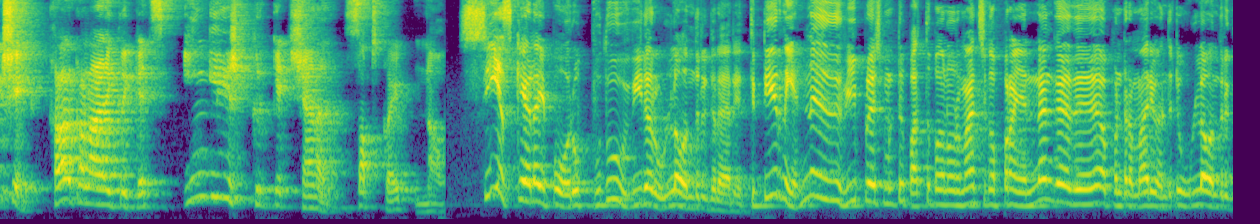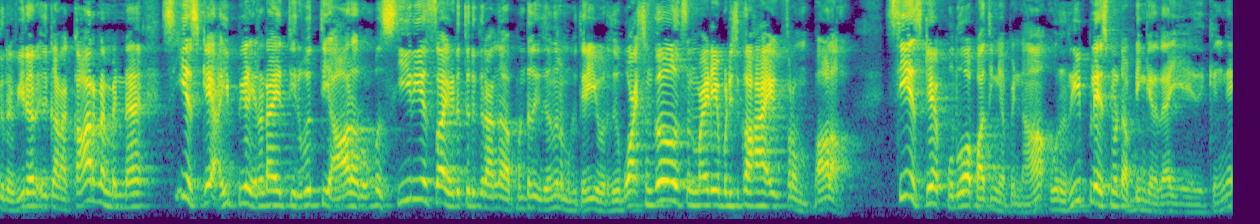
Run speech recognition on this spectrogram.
Cricket Shake, Color Kanari Cricket's English cricket channel. Subscribe சிஎஸ்கேல இப்போ ஒரு புது வீரர் உள்ள வந்திருக்கிறாரு. திடீர்னு என்ன இது? ரீப்ளேஸ்மெண்ட் பத்து பதினோரு மேட்ச்சுக்கு அப்புறம் என்னங்க இது? அப்படின்ற மாதிரி வந்துட்டு உள்ள வந்திருக்கிற வீரர். இதுக்கான காரணம் என்ன? சிஎஸ்கே ஐபிஎல் இரண்டாயிரத்தி இருபத்தி ஆறை ரொம்ப சீரியஸா எடுத்திருக்கிறாங்க அப்படின்றது இது வந்து நமக்கு தெரிய வருது. Boys and girls and my dear படிச்சுக்கோ ஹாய் ஃப்ரம் பாலா சிஎஸ்கே பொதுவாக பார்த்தீங்க அப்படின்னா ஒரு ரீப்ளேஸ்மெண்ட் அப்படிங்கிறத எதுக்குங்க?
